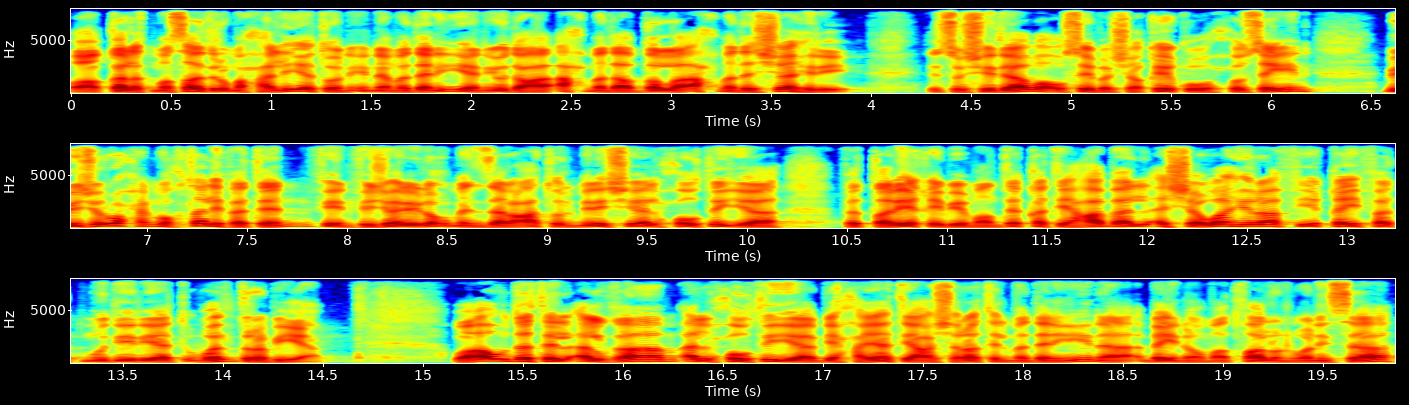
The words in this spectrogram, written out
وقالت مصادر محلية إن مدنيا يدعى أحمد عبد الله أحمد الشاهري. استشهد وأصيب شقيقه حسين بجروح مختلفة في انفجار لغم زرعته الميليشيا الحوثية في الطريق بمنطقة عبل الشواهرة في قيفة مديرية ولد ربيع وأودت الألغام الحوثية بحياة عشرات المدنيين بينهم أطفال ونساء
